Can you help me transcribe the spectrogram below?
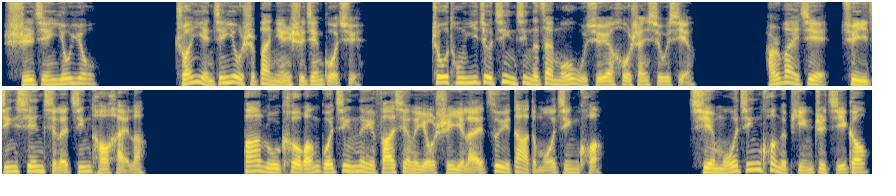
时间悠悠，转眼间又是半年时间过去，周通依旧静静的在魔武学院后山修行。而外界却已经掀起了惊涛骇浪。巴鲁克王国境内发现了有史以来最大的魔晶矿，且魔晶矿的品质极高，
